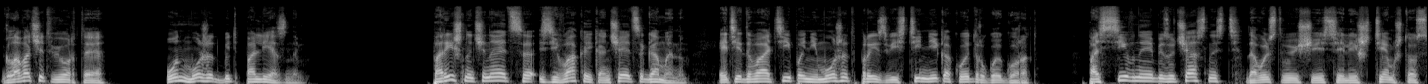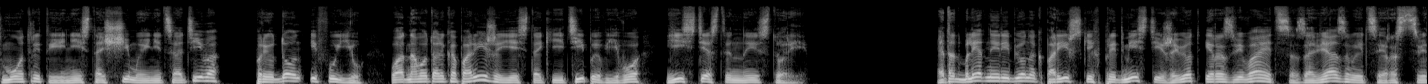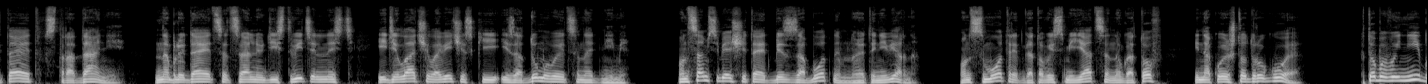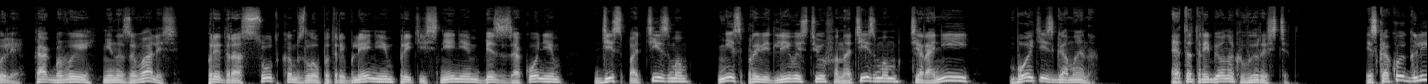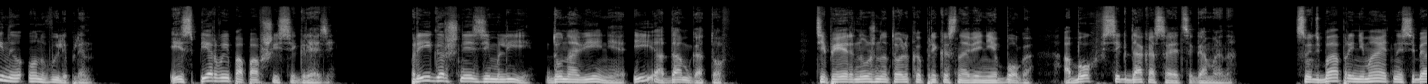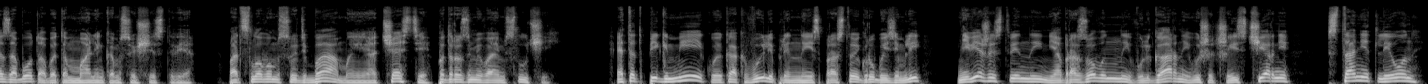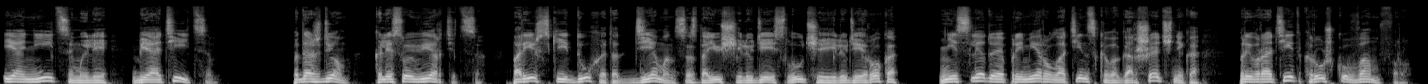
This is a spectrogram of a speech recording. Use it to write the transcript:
Глава 4. Он может быть полезным. Париж начинается зевакой и кончается Гоменом. Эти два типа не может произвести никакой другой город. Пассивная безучастность, довольствующаяся лишь тем, что смотрит, и неистощимая инициатива, Прюдон и Фую. У одного только Парижа есть такие типы в его естественной истории. Этот бледный ребенок парижских предместий живет и развивается, завязывается и расцветает в страдании, наблюдает социальную действительность и дела человеческие и задумывается над ними. Он сам себя считает беззаботным, но это неверно. Он смотрит, готовый смеяться, но готов и на кое-что другое. Кто бы вы ни были, как бы вы ни назывались, предрассудком, злоупотреблением, притеснением, беззаконием, деспотизмом, несправедливостью, фанатизмом, тиранией, бойтесь Гомена. Этот ребенок вырастет. Из какой глины он вылеплен? Из первой попавшейся грязи. Пригоршня земли, дуновение, и Адам готов. Теперь нужно только прикосновение Бога, а Бог всегда касается Гомена. Судьба принимает на себя заботу об этом маленьком существе. Под словом «судьба» мы отчасти подразумеваем случай. Этот пигмей, кое-как вылепленный из простой грубой земли, невежественный, необразованный, вульгарный, вышедший из черни, станет ли он ионийцем или биотийцем? Подождем, колесо вертится. Парижский дух, этот демон, создающий людей случая и людей рока, не следуя примеру латинского горшечника, превратит кружку в амфору.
